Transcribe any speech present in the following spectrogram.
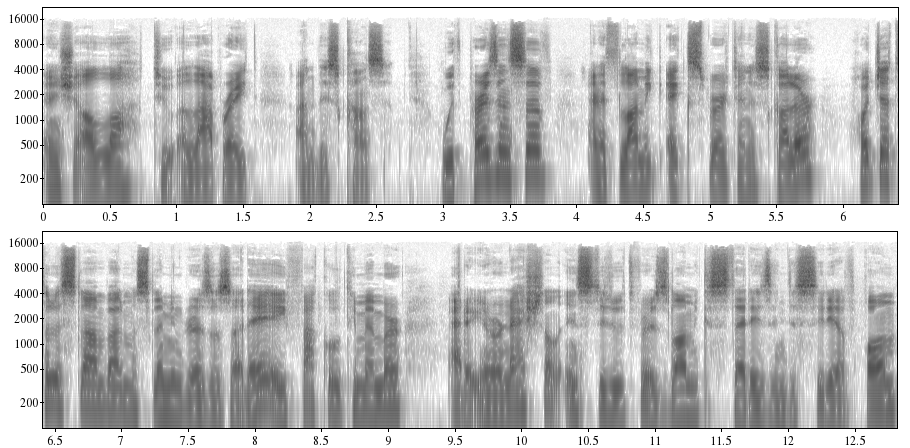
inshallah, to elaborate on this concept. With presence of an Islamic expert and scholar, Hujjatul Islam wal Muslimin Reza Zadeh, a faculty member at the International Institute for Islamic Studies in the city of Qom,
